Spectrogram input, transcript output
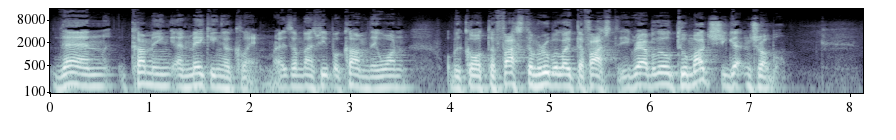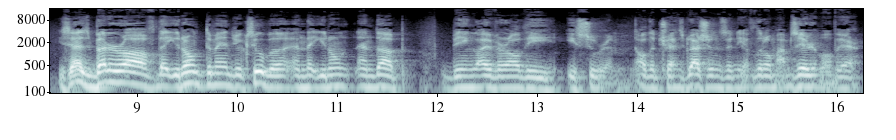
than coming and making a claim. Right? Sometimes people come, they want we call tafasta maruba like tafasta. You grab a little too much, you get in trouble. He says better off that you don't demand your ksuba and that you don't end up being over all the isurim, all the transgressions, and you have little mamzerim over here.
